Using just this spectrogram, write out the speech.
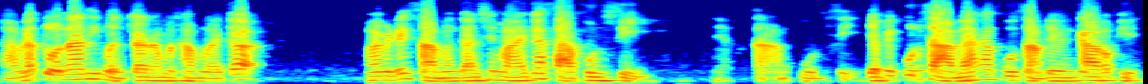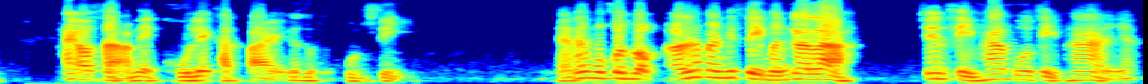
นะแล้วตัวหน้าที่เหมือนกันเอามาทำอะไรก็มันเป็นเลขสามเหมือนกันใช่ไหมก็สามคูณสี่ เนี่ยสามคูณสี่อย่าไปคูณสามนะ ถ้าคูณสามจะเป็นเก้าก็ผิด ให้เอาสามเนี่ยคูณเลขถัดไปก็คือคูณสี่แต่ถ้าบางคนบอกเอาถ้าเป็นเป็นสี่เหมือนกันล่ะ เช่นสี่ห้าคูณสี่ห้าอย่างเงี้ย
